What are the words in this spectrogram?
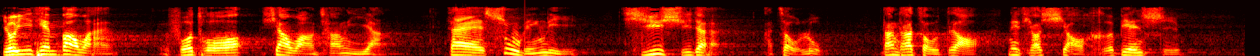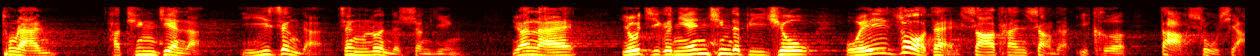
有一天傍晚，佛陀像往常一样，在树林里徐徐地走路。当他走到那条小河边时，突然他听见了一阵的争论的声音。原来有几个年轻的比丘围坐在沙滩上的一棵大树下，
